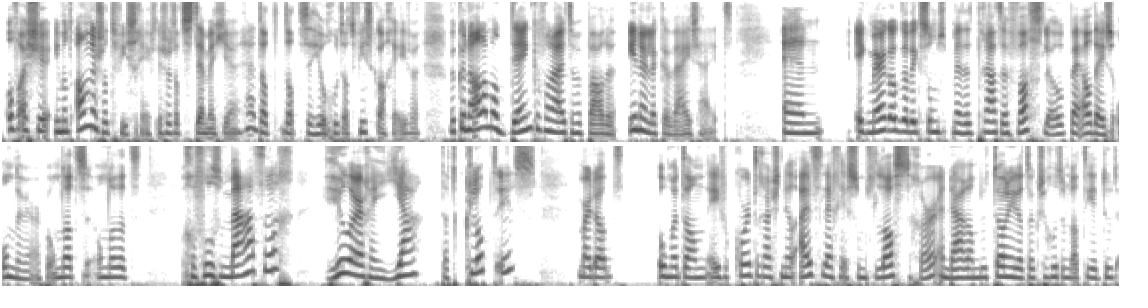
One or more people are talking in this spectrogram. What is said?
Of als je iemand anders advies geeft, is er dat stemmetje hè, dat, dat ze heel goed advies kan geven. We kunnen allemaal denken vanuit een bepaalde innerlijke wijsheid. En ik merk ook dat ik soms met het praten vastloop bij al deze onderwerpen. Omdat, omdat het gevoelsmatig heel erg een ja, dat klopt is. Maar dat om het dan even kort rationeel uit te leggen is soms lastiger. En daarom doet Tony dat ook zo goed, omdat hij het doet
